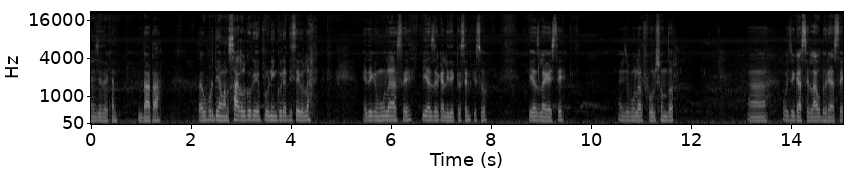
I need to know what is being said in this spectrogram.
এই যে দেখেন, ডাটা। তার উপর দিয়ে আমার ছাগল গরু প্রুনিং করে দিছে এগুলা। এদিকে মূলা আছে, পেঁয়াজের কালি দেখতেছেন কিছু। পেঁয়াজ লাগাইছে। এই যে মূলার ফুল সুন্দর। ওই যে গাছে লাউ ধরে আছে।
